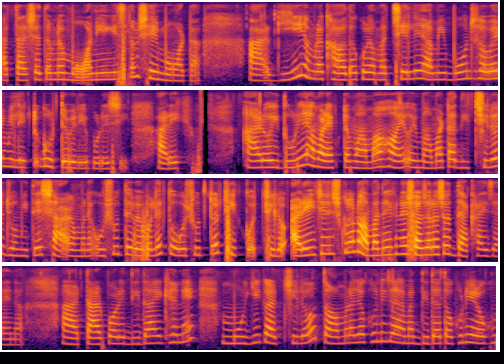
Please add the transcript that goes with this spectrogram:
আর তার সাথে আমরা মোয়া নিয়ে গেছিলাম সেই মোয়াটা। আর গিয়েই আমরা খাওয়া দাওয়া করে আমার ছেলে, আমি, বোন সবাই মিলে একটু ঘুরতে বেরিয়ে পড়েছি। আর আর ওই দূরে আমার একটা মামা হয়, ওই মামাটা দিচ্ছিল জমিতে সার মানে ওষুধ দেবে বলে, তো ওষুধটা ঠিক করছিল। আর এই জিনিসগুলো না আমাদের এখানে সচরাচর দেখাই যায় না। আর তারপরে দিদা এখানে মুরগি কাটছিল। তো আমরা যখনই যাই, আমার দিদা তখনই এরকম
